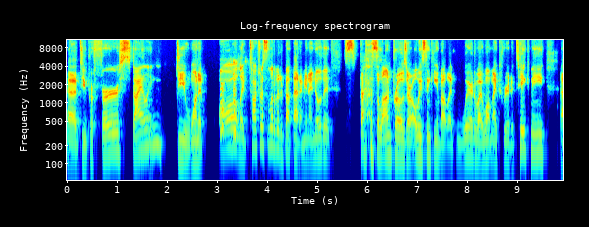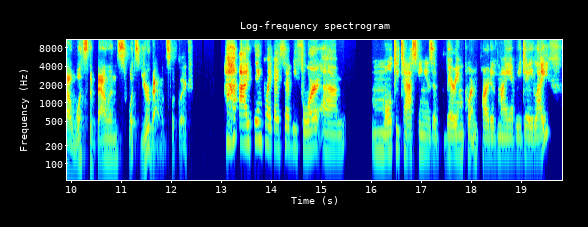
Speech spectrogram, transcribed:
Uh, do you prefer styling? Do you want it all? like, talk to us a little bit about that. I mean, I know that salon pros are always thinking about like, where do I want my career to take me? Uh, what's the balance? What's your balance look like? I think, like I said before, um, multitasking is a very important part of my everyday life.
